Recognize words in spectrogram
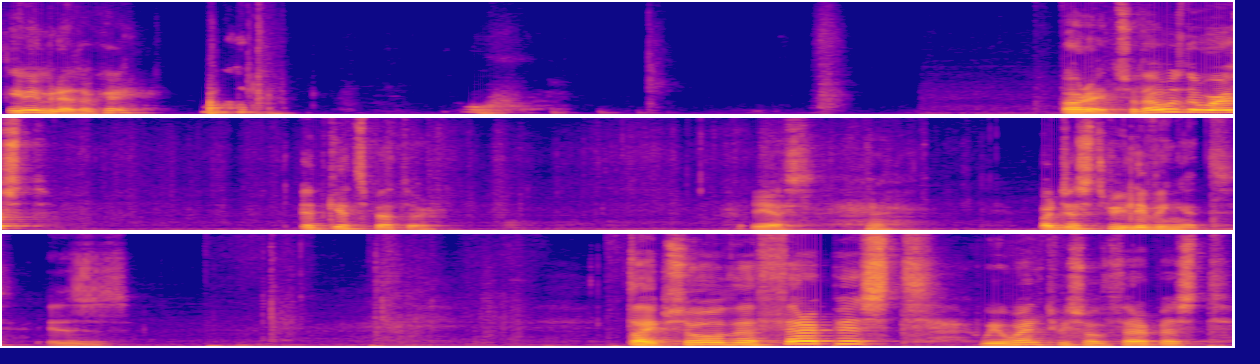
Give me a minute, okay? Okay. All right. So that was the worst. It gets better. Yes. but just reliving it is. Type. So the therapist, we went, we saw the therapist,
